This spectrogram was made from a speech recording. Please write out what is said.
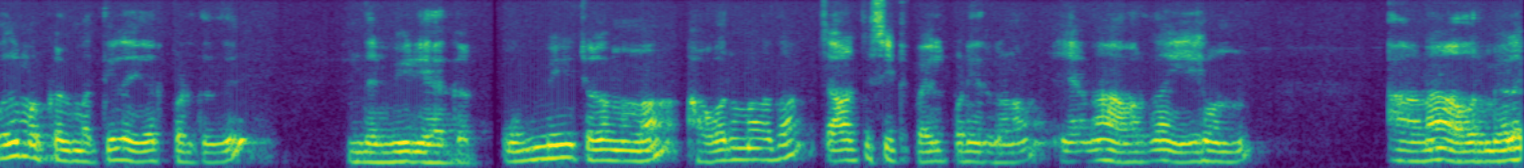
பொதுமக்கள் மத்தியில் ஏற்படுத்துது இந்த மீடியாக்கள். உண்மையை சொல்லணும்னா அவர் மேலே தான் சார்ஜ் ஷீட் ஃபைல் பண்ணியிருக்கணும். ஏன்னா அவர் தான் ஏ ஆனால் அவர் மேலே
